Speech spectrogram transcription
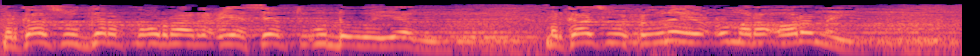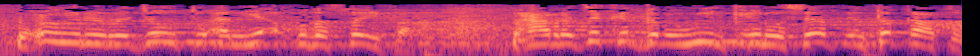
Markaasuu garabka u raariciya seefta u dhoweeyaabuy markaasuu wuxuu leeyahay cumara odhanaya wuxuu yidhi rajawtu an ya'huda sayfa waxaan rajo ka qabay wiilka inuu seefta inta qaato.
